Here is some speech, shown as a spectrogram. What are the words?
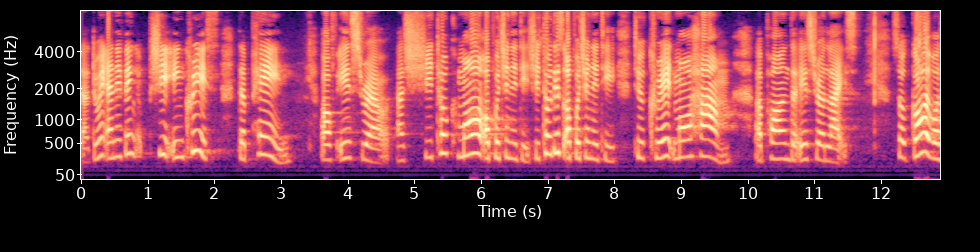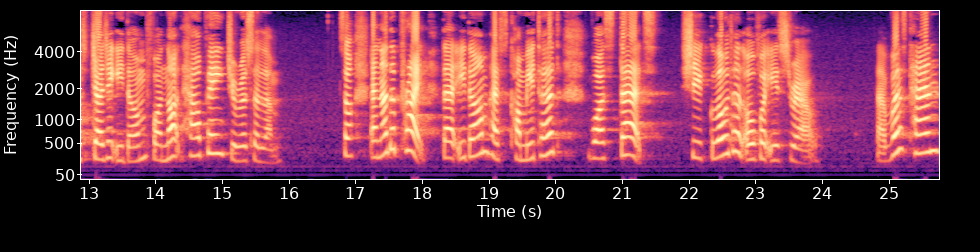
uh, doing anything, she increased the pain of Israel as she took more opportunity. She took this opportunity to create more harm upon the Israelites. So God was judging Edom for not helping Jerusalem. So another pride that Edom has committed was that she gloated over Israel. Uh, verse 10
